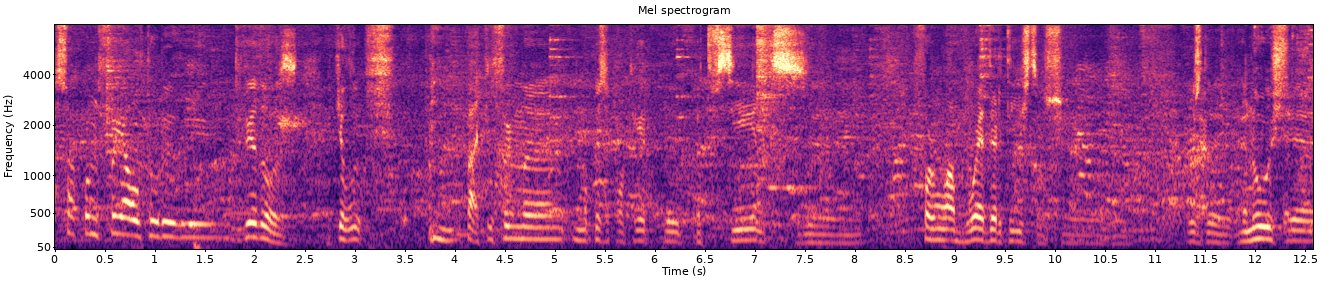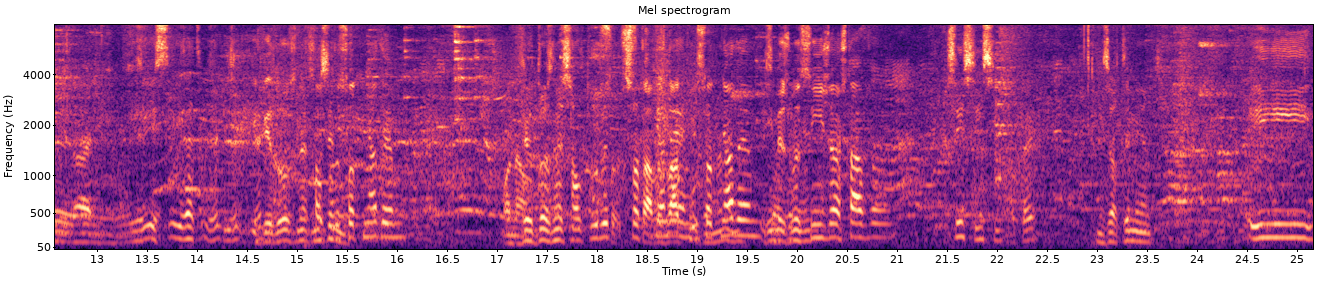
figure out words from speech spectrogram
só quando foi à altura de, de V12, aquilo, pá, aquilo foi uma, uma coisa qualquer para, deficientes, eh, foram lá bué de artistas, eh, desde a Nuxa, eh, E V12 nessa altura só tinha a demo. Ou não? V12 nessa altura Só, só estava tinha lá demo, só tinha a demo. E mesmo assim já estava. Sim, sim, sim. Ok. Exatamente. E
